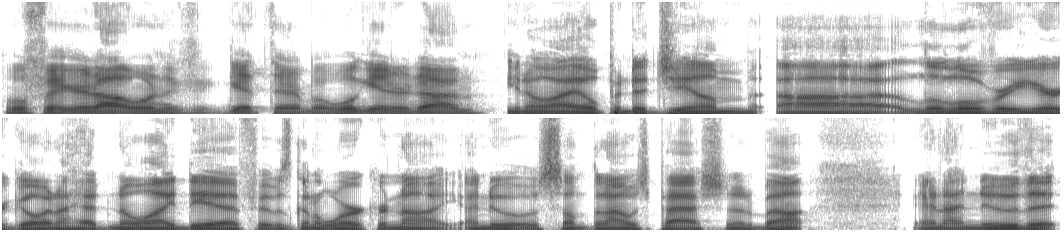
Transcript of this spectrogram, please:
We'll figure it out when we get there, but we'll get her done. You know, I opened a gym uh, a little over a year ago, and I had no idea if it was going to work or not. I knew it was something I was passionate about, and I knew that,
